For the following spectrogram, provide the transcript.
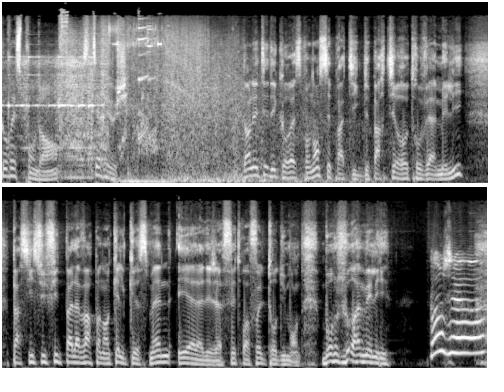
correspondants stéréochic. Dans l'été des correspondants, c'est pratique de partir retrouver Amélie parce qu'il suffit de pas la voir pendant quelques semaines et elle a déjà fait trois fois le tour du monde. Bonjour Amélie. Bonjour.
